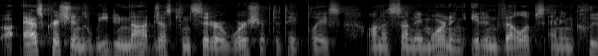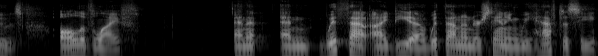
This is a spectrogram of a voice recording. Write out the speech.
Uh, as Christians, we do not just consider worship to take place on a Sunday morning, it envelops and includes all of life. And, it, and with that idea, with that understanding, we have to see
